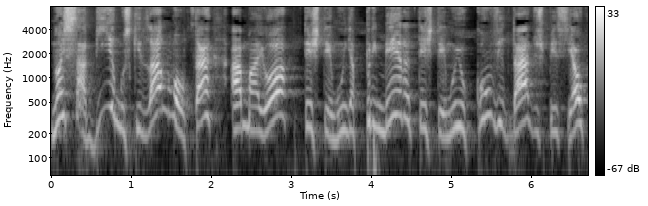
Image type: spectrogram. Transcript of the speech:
nós sabíamos que lá no altar a maior testemunha, a primeira testemunha, o convidado especial,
